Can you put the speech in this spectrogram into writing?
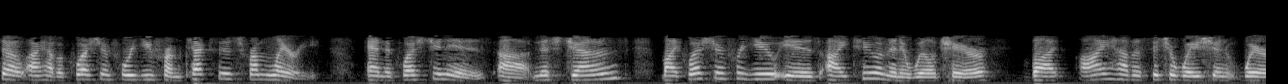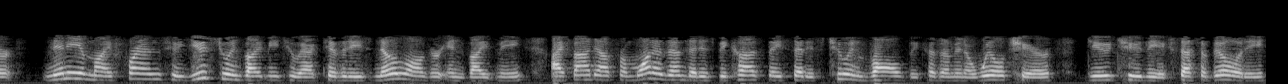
so I have a question for you from Texas, from Larry. And the question is, uh, Miss Jones, my question for you is, I too am in a wheelchair, but I have a situation where Many of my friends who used to invite me to activities no longer invite me. I found out from one of them that it's because they said it's too involved because I'm in a wheelchair due to the accessibility.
